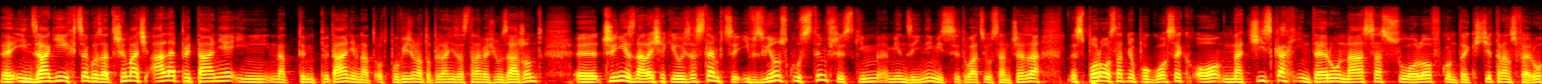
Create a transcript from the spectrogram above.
E, Inzaghi chce go zatrzymać, ale pytanie i nad tym pytaniem, nad odpowiedzią na to pytanie zastanawia się zarząd, e, czy nie znaleźć jakiegoś zastępcy. I w związku z tym wszystkim, między innymi z sytuacją Sancheza, sporo ostatnio pogłosek o naciskach Interu na Sassuolo w kontekście transferu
